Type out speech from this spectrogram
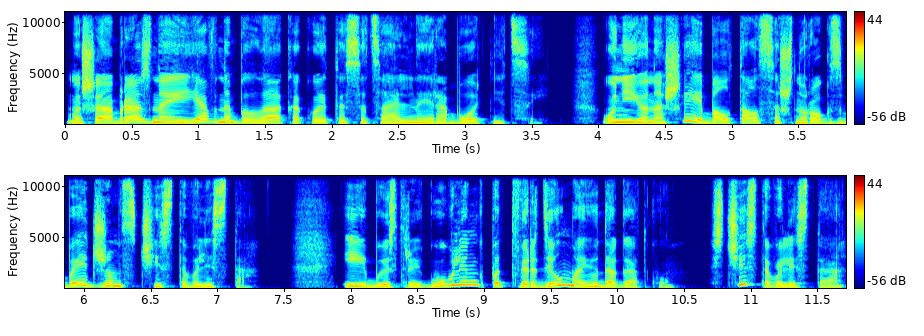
Мышеобразная явно была какой-то социальной работницей. У нее на шее болтался шнурок с бейджем с чистого листа. И быстрый гуглинг подтвердил мою догадку. С чистого листа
